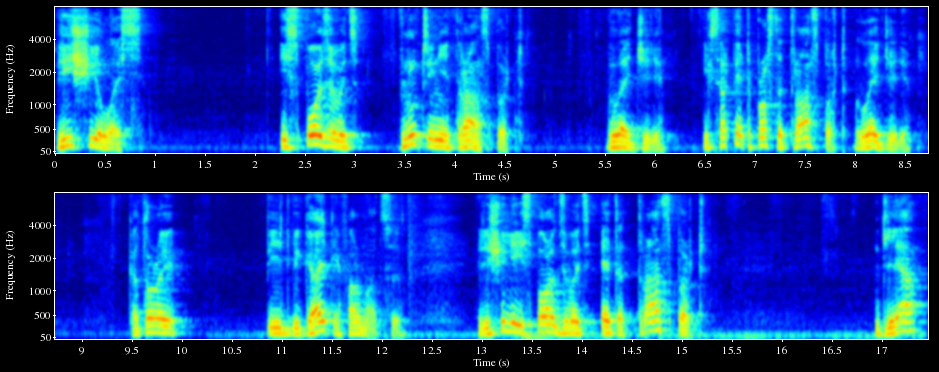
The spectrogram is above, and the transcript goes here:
решилась использовать внутренний транспорт в Ledger. XRP это просто транспорт в Ledger, который передвигает информацию. Решили использовать этот транспорт для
